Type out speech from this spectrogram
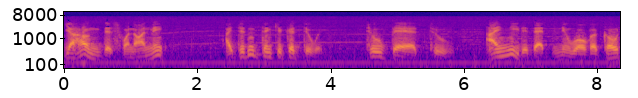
You hung this one on me. I didn't think you could do it. Too bad, too. I needed that new overcoat.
